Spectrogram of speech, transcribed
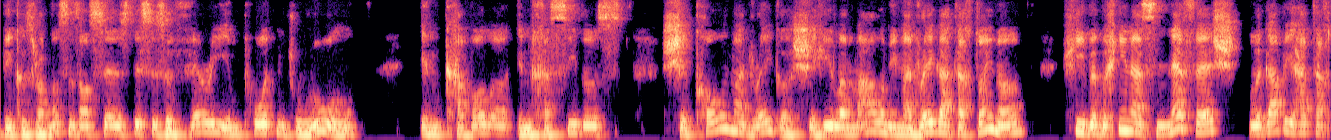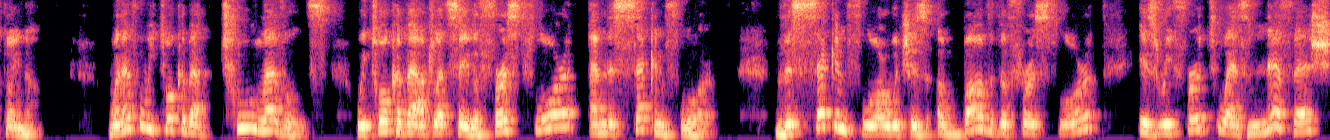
because Rav Nosson says this is a very important rule in Kabbalah, in Chasidus, shekol madrega lamala mi madrega tachtoina, he bebechinas nefesh legabi hatachtoina. Whenever we talk about two levels, we talk about, let's say, the first floor and the second floor. The second floor, which is above the first floor, is referred to as nefesh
